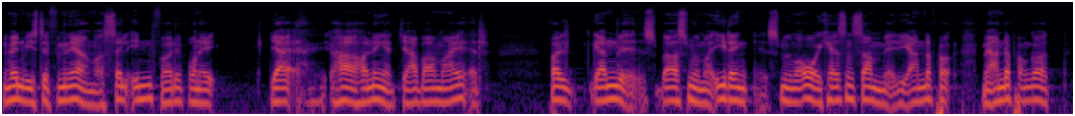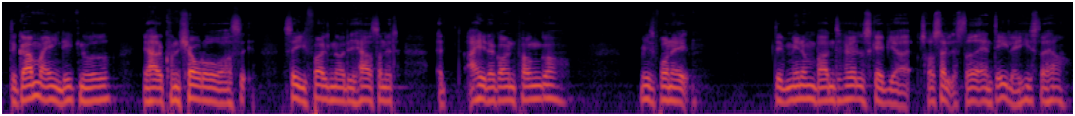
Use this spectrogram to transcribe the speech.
nødvendigvis definerer mig selv inden for det, på grund af, jeg, jeg har holdning, at jeg er bare mig, at folk gerne vil bare smide mig, i den, smide mig over i kassen sammen med de andre, med andre punker. Det gør mig egentlig ikke noget. Jeg har det kun sjovt over at se, se folk, når de har sådan et, at ej, der går en punker. Mest grund af, det minder mig bare om det fællesskab, jeg trods alt stadig er en del af i hister her.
